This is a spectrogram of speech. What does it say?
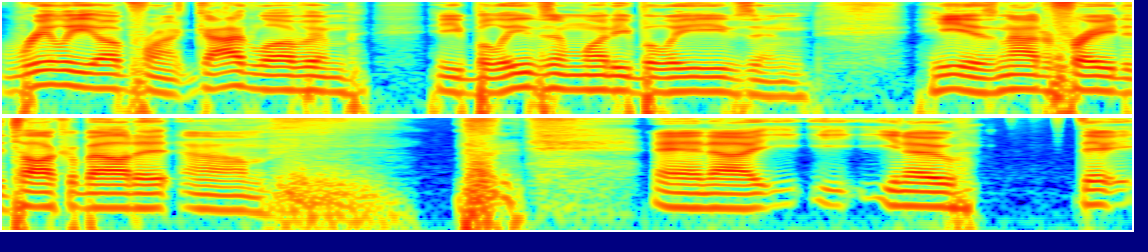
really upfront. God love him. He believes in what he believes, and he is not afraid to talk about it. Um, and, uh, you know, there,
